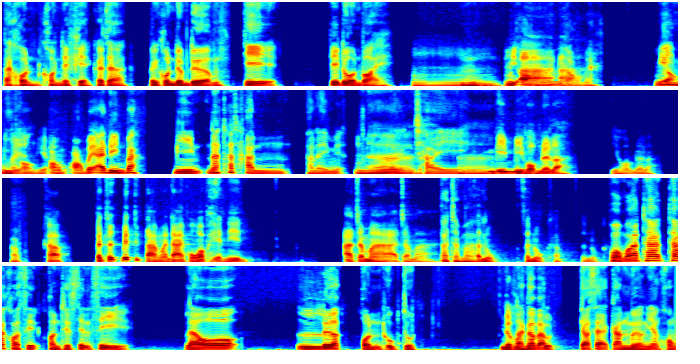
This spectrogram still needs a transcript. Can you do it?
แต่คนคนในเพจก็จะเป็นคนเดิมๆที่ที่โดนบ่อยอืมมีออกไหมมีออกไหมมีออกไหมไม่มีออกออกออกไหมอดินปะมีนัททันอะไรเนี่ยอ่าแสงชัยอ่ามีมีผมด้วยเหรอมีผมด้วยเหรอครับครับไปติไปติดตามกันได้ ผมว่าเพจนี้ อาจจะมาอาจจะมาอาจจะมาสนุก สนุกครับสนุกผมว่าถ้าถ้า consistency แล้วเลือกคนถูกจุดเรื่องแล้วก็แบบจุดกระแสการเมืองยังคง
